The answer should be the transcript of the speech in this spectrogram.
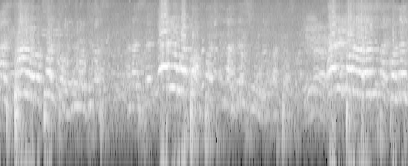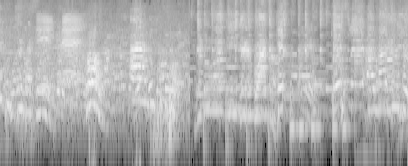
I stand on the authority of the name of Jesus. And I say, any weapon fighting against you will never prosper. Any tongue that rises, I condemn it in Jesus' name. Wrong. And. Kingsley Omadudu.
